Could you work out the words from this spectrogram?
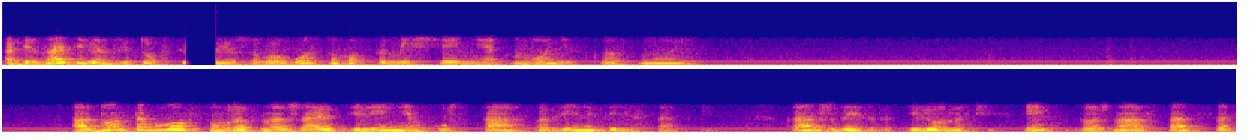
Обязателен приток свежего воздуха в помещение, но не сквозной. Адонтоглоссум размножают делением куста во время пересадки. Каждая из разделенных частей должна остаться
